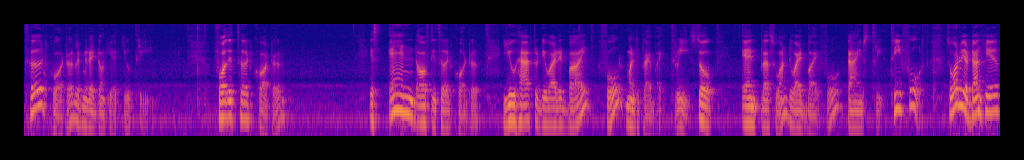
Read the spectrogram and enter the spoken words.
third quarter, let me write down here Q3. For the third quarter, is end of the third quarter, you have to divide it by 4 multiplied by 3. So n plus 1 divided by 4 times 3, 3 fourth. So what we have done here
